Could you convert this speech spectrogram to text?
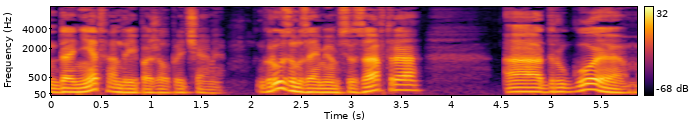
«Да нет», — Андрей пожал плечами. «Грузом займемся завтра, а другое...»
